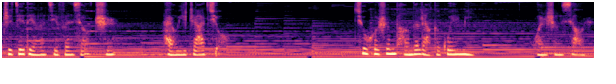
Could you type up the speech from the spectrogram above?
直接点了几份小吃，还有一扎酒，就和身旁的两个闺蜜欢声笑语。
